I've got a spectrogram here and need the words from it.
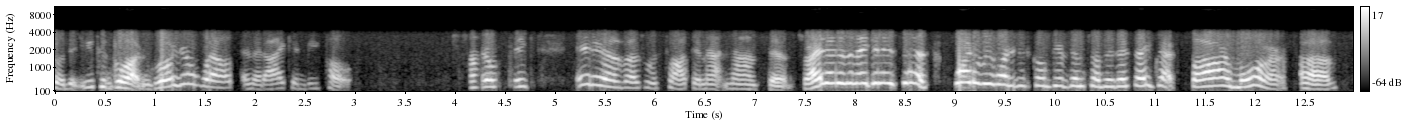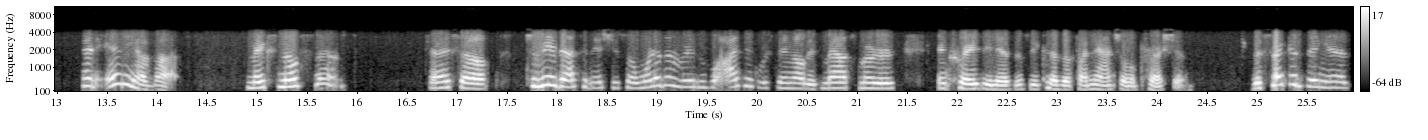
so that you can go out and grow your wealth and that I can be poor. I don't think any of us was talking that nonsense, right? It doesn't make any sense. Why do we want to just go give them something that they've got far more of than any of us? Makes no sense. Okay, so to me that's an issue. So one of the reasons why I think we're seeing all these mass murders and craziness is because of financial oppression. The second thing is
